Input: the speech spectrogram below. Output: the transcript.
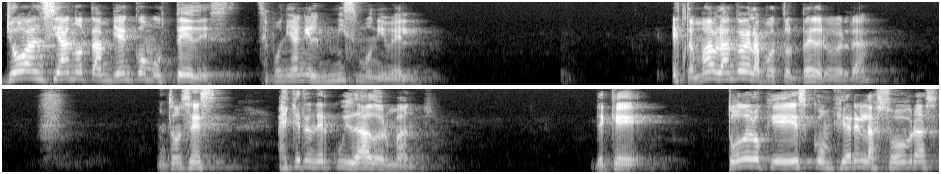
yo anciano también como ustedes, se ponían el mismo nivel. Estamos hablando del apóstol Pedro, ¿verdad? Entonces, hay que tener cuidado, hermanos, de que todo lo que es confiar en las obras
